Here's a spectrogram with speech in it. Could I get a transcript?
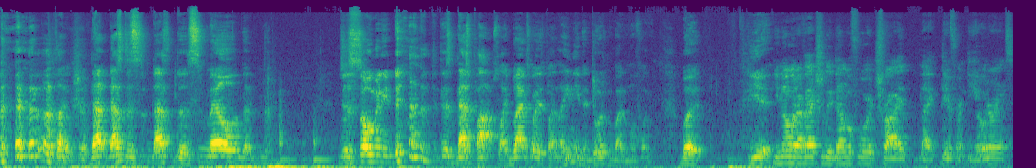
I was like, Oh, that that's the that's the smell. That, just so many. this, that's pops like Black Suede like he need endorsement by the motherfuckers. But yeah, You know what I've actually done before? Tried like different deodorants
